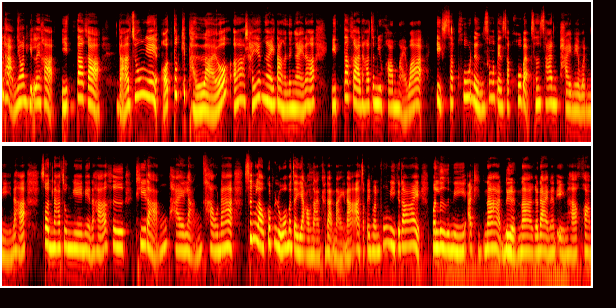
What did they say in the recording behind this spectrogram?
ำถามยอดฮิตเลยค่ะอิตากะนาจุงเงออโตคิทันไลโออ่าใช้ยังไงต่างกันยังไงนะคะอิตากะนะคะจะมีความหมายว่า อีกสักคู่หนึ่ง ซึ่งมันเป็นสักคู่แบบสั้นๆ ภายในวันนี้นะคะ ส่วนนาจุงเงเนี่ยนะคะก็คือทีหลังภายหลังคราวหน้า ซึ่งเราก็ไม่รู้ว่ามันจะยาวนานขนาดไหนนะ อาจจะเป็นวันพรุ่งนี้ก็ได้มะลืนนี้อาทิตย์หน้าเดือนหน้าก็ได้นั่นเองนะคะ ความ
